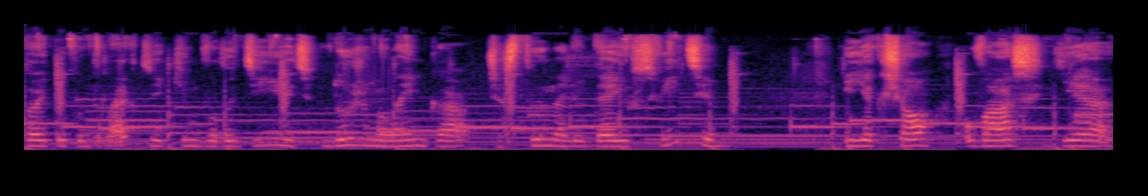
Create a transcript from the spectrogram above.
той тип інтелекту, яким володіють дуже маленька частина людей у світі. І якщо у вас є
